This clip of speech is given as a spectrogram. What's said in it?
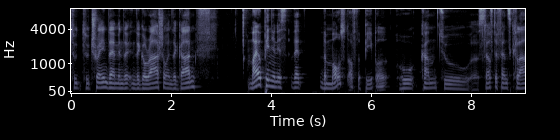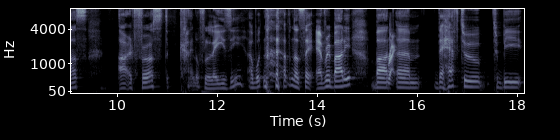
to to train them in the in the garage or in the garden. My opinion is that the most of the people who come to self-defense class are at first kind of lazy. I wouldn't I would not say everybody, but right. um, they have to to be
